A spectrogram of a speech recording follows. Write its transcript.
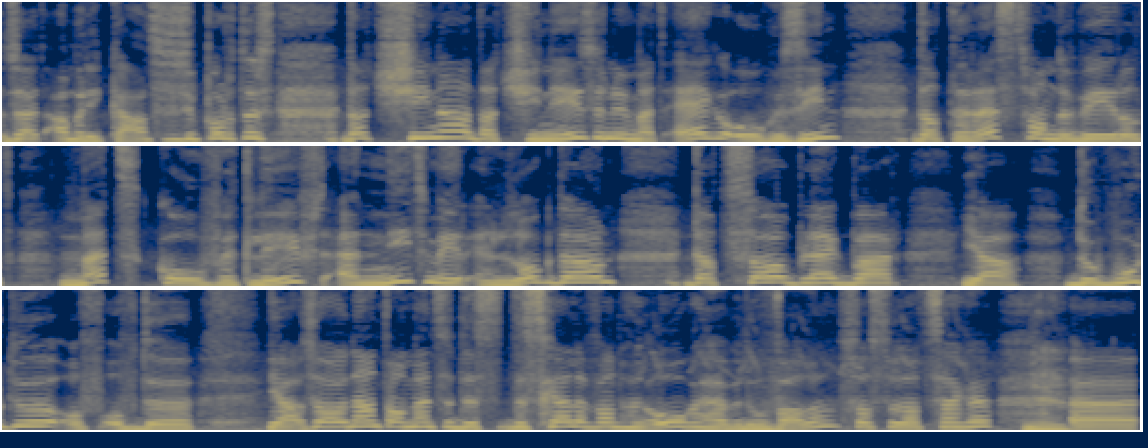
Zuid-Amerikaanse supporters, dat China, dat Chinezen nu met eigen ogen zien dat de rest van de wereld met COVID leeft en niet meer in lockdown, dat zou blijkbaar ja, de woede of, of de, ja, zou een aantal mensen de, de schellen van hun ogen hebben doen vallen, zoals we dat zeggen. Uh,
